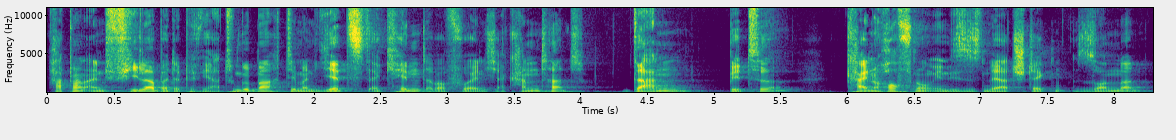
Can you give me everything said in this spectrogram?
Hat man einen Fehler bei der Bewertung gemacht, den man jetzt erkennt, aber vorher nicht erkannt hat, dann bitte keine Hoffnung in diesen Wert stecken, sondern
